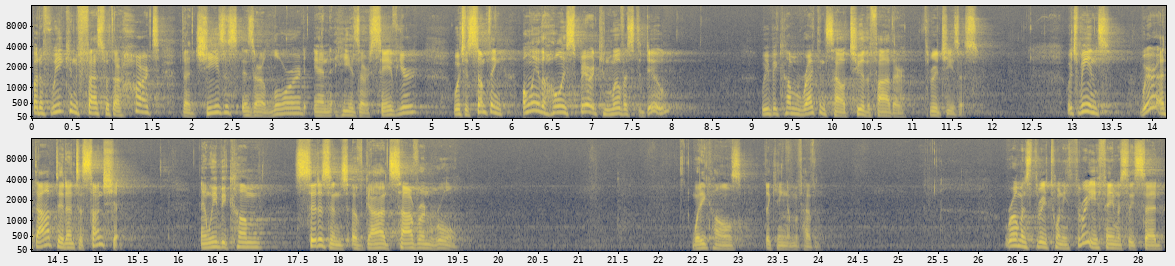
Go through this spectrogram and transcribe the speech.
But if we confess with our hearts that Jesus is our Lord and He is our Savior, which is something only the Holy Spirit can move us to do, we become reconciled to the Father through Jesus. Which means we're adopted into sonship and we become citizens of God's sovereign rule. What He calls the kingdom of heaven. Romans 3:23 famously said,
